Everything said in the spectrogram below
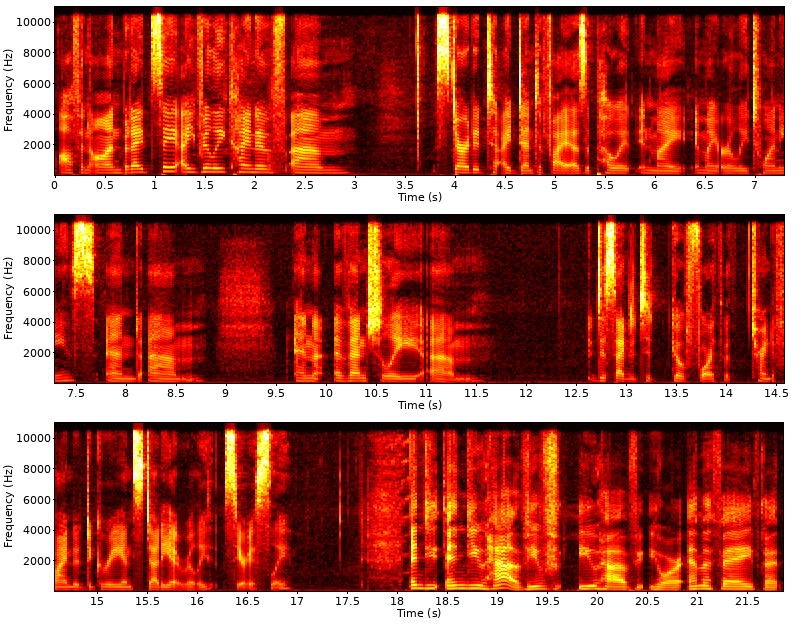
off and on. But I'd say I really kind of um, started to identify as a poet in my in my early twenties, and um, and eventually um, decided to go forth with trying to find a degree and study it really seriously. And you and you have you've you have your MFA. You've got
